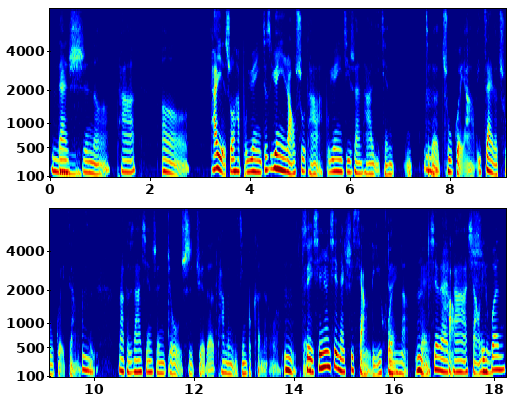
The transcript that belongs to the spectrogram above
嗯、但是呢，他呃，他也说他不愿意，就是愿意饶恕他啦，不愿意计算他以前嗯这个出轨啊，嗯、一再的出轨这样子。嗯、那可是他先生就是觉得他们已经不可能了，嗯，所以先生现在是想离婚了，对，对，现在他想离婚。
